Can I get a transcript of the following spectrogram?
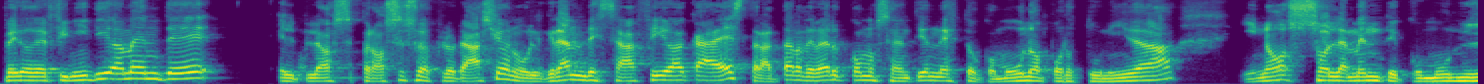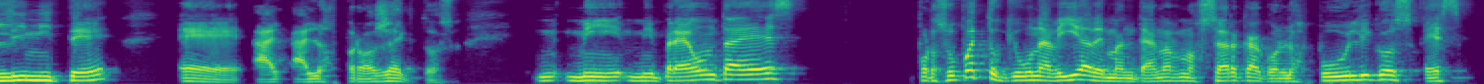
Pero definitivamente el proceso de exploración o el gran desafío acá es tratar de ver cómo se entiende esto como una oportunidad y no solamente como un límite eh, a, los proyectos. Mi, mi pregunta es, por supuesto que una vía de mantenernos cerca con los públicos es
